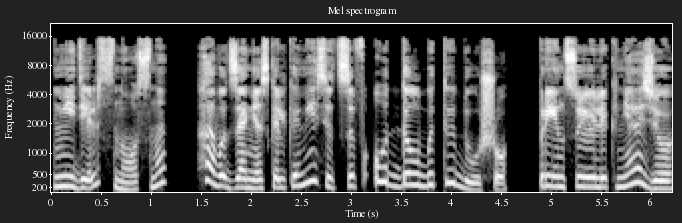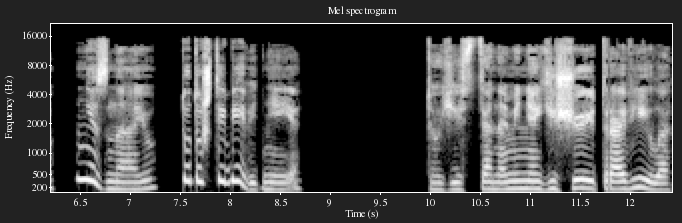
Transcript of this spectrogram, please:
недель — сносно, а вот за несколько месяцев отдал бы ты душу. Принцу или князю — не знаю, тут уж тебе виднее». «То есть она меня еще и травила»,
